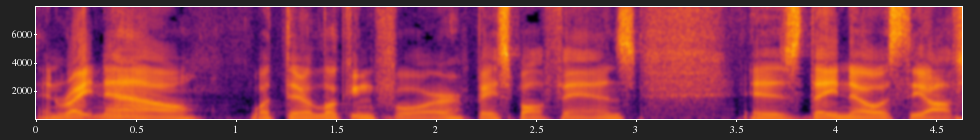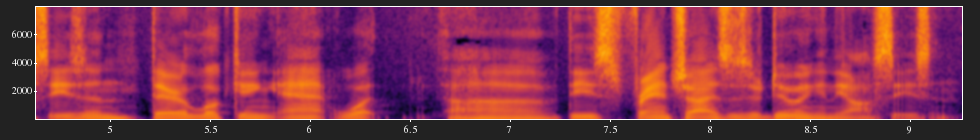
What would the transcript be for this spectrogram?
And right now, what they're looking for, baseball fans, is they know it's the off season. They're looking at what uh, these franchises are doing in the off season.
